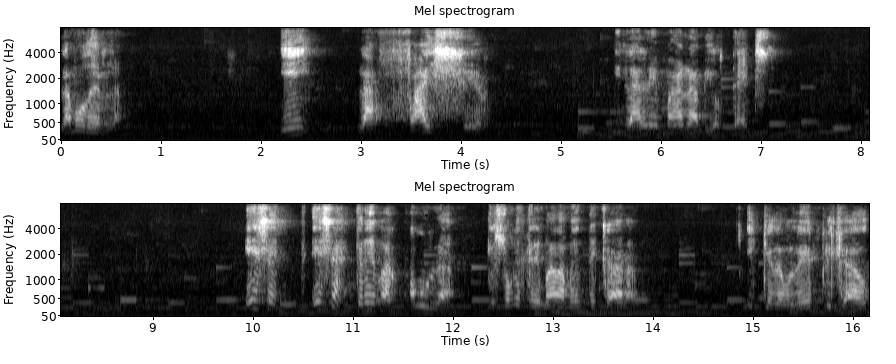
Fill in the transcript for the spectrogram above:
la moderna, y la Pfizer y la alemana Biotech. esas tres vacunas que son extremadamente caras y que lo he explicado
